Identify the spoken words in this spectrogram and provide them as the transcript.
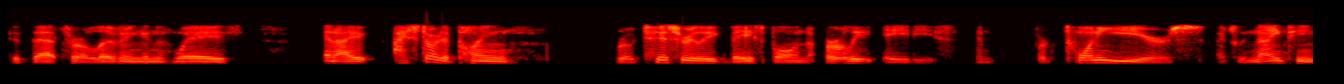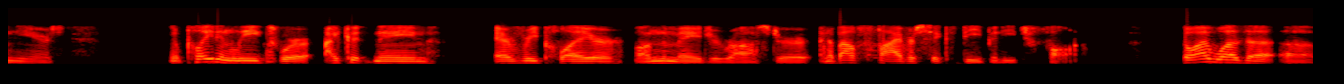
did that for a living in ways. And I I started playing rotisserie league baseball in the early 80s and for 20 years, actually 19 years, you know, played in leagues where I could name every player on the major roster and about 5 or 6 deep in each farm. So I was a, a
